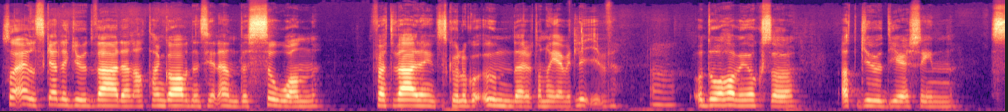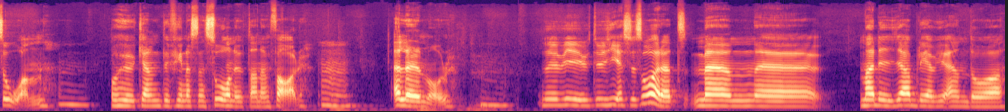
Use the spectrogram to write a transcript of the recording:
Så älskade Gud världen att han gav den sin enda son för att världen inte skulle gå under utan ha evigt liv. Ja. Och då har vi också att Gud ger sin son. Och hur kan det finnas en son utan en far? Mm. Eller en mor? Nu är vi ute ur Jesusåret, men eh, Maria blev ju ändå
